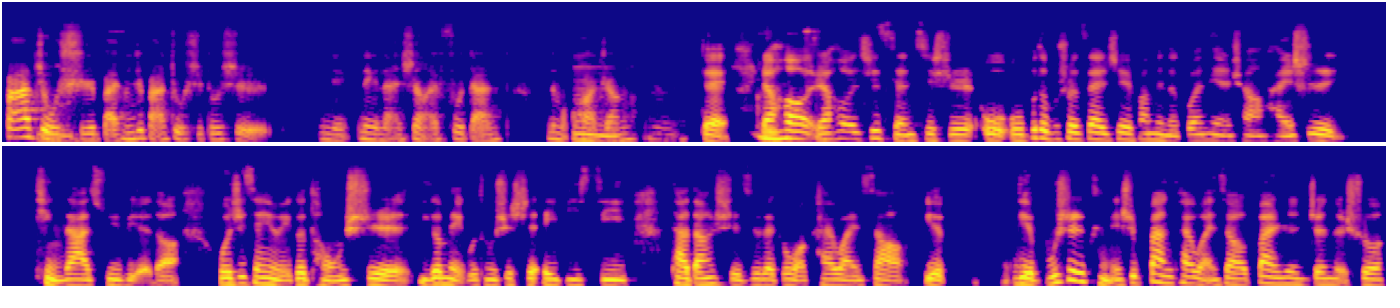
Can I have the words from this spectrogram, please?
八九十，百分之八九十都是那那个男生来负担。那么夸张，嗯，对，然后，然后之前其实我我不得不说，在这方面的观念上还是挺大区别的。我之前有一个同事，一个美国同事是 A B C，他当时就在跟我开玩笑，也也不是肯定是半开玩笑半认真的说，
